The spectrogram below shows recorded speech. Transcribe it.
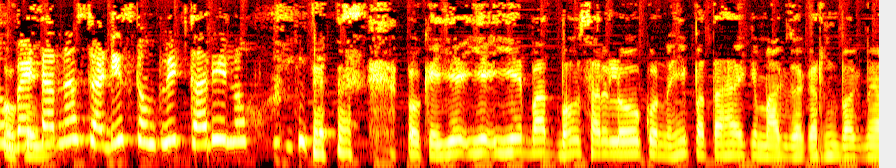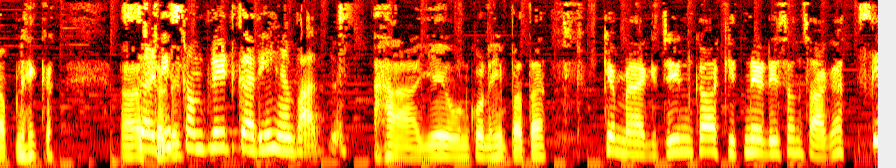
तो Okay. बेटर ना स्टडीज़ कंप्लीट कर ही लो। ओके ये ये ये बात बहुत सारे लोगों को नहीं पता है कि मार्क जकरबर्ग ने अपने स्टडीज़ कंप्लीट करी हैं बाद में। हाँ ये उनको नहीं पता। कि मैगजीन का कितने एडिशन आ गए? इसकी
